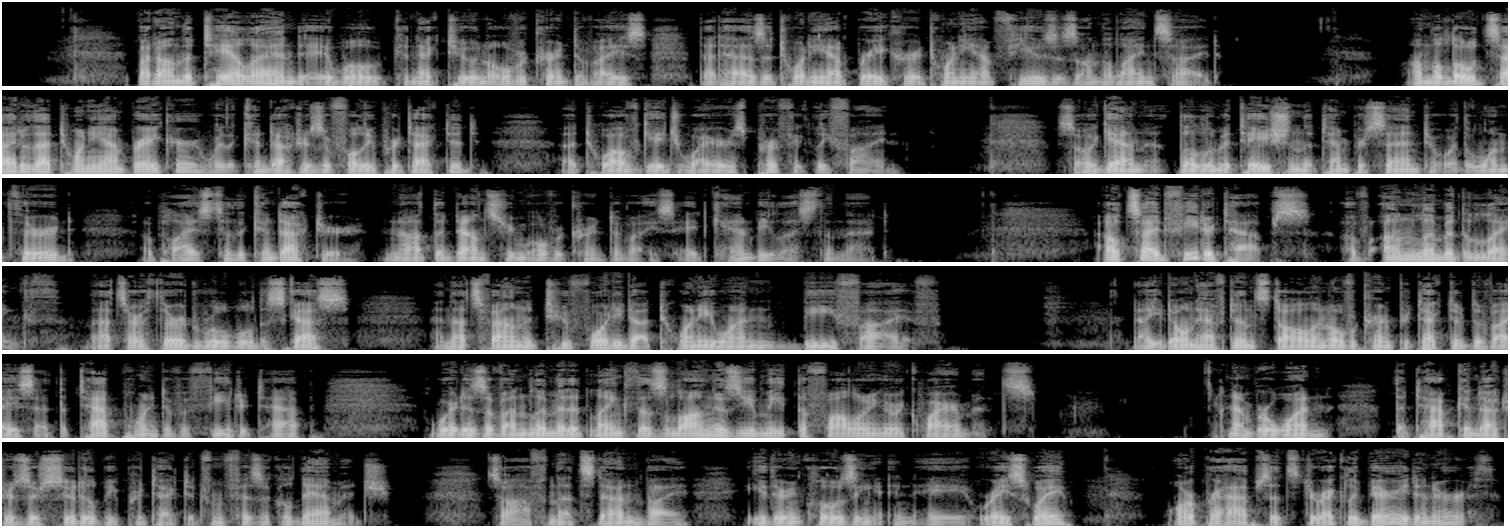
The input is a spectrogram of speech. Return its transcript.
But on the tail end, it will connect to an overcurrent device that has a 20 amp breaker or 20 amp fuses on the line side. On the load side of that 20 amp breaker, where the conductors are fully protected, a 12 gauge wire is perfectly fine. So again, the limitation, the 10% or the one third, applies to the conductor, not the downstream overcurrent device. It can be less than that. Outside feeder taps of unlimited length. That's our third rule we'll discuss, and that's found in 240.21b5. Now, you don't have to install an overcurrent protective device at the tap point of a feeder tap where it is of unlimited length as long as you meet the following requirements. Number one, the tap conductors are suitably protected from physical damage. So often that's done by either enclosing in a raceway or perhaps it's directly buried in earth.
